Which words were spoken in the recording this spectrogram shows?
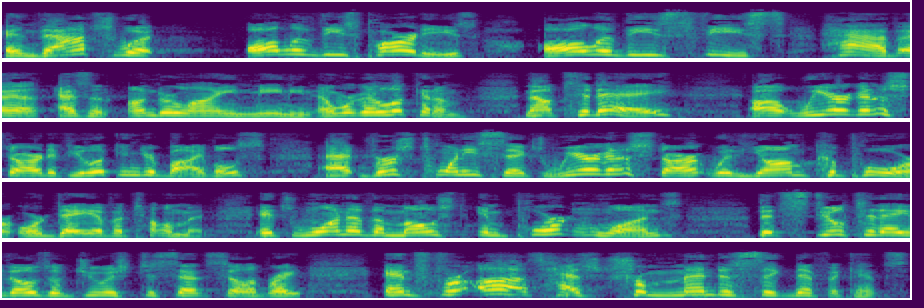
And that's what all of these parties, all of these feasts have a, as an underlying meaning. And we're going to look at them. Now today, uh, we are going to start, if you look in your Bibles, at verse 26, we are going to start with Yom Kippur, or Day of Atonement. It's one of the most important ones that still today those of Jewish descent celebrate, and for us has tremendous significance.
